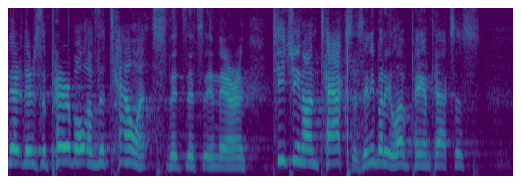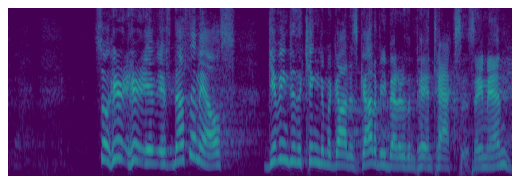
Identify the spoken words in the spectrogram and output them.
there, there's the parable of the talents that, that's in there, and teaching on taxes. Anybody love paying taxes? So here, here if, if nothing else, giving to the kingdom of God has got to be better than paying taxes. Amen?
